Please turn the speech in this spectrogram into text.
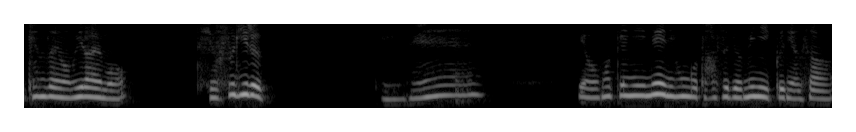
現在も未来も強すぎるっていうねいやおまけにね日本語と長谷部を見に行くにはさ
